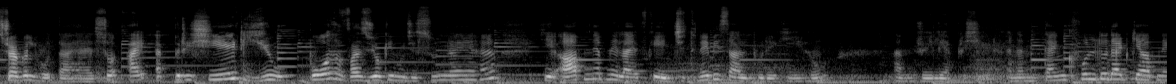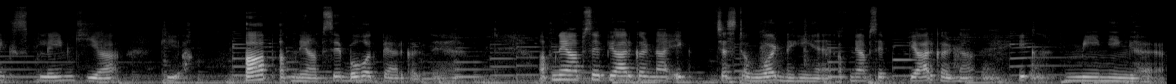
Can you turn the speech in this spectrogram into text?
स्ट्रगल होता है। So I appreciate you of us जो कि मुझे सुन रहे हैं कि आपने अपने लाइफ के जितने भी साल पूरे किए हों I am really appreciate and I am thankful to that कि आपने एक्सप्लेन किया कि आप अपने आप से बहुत प्यार करते हैं। अपने आप से प्यार करना एक जस्ट अ वर्ड नहीं है। अपने आप से प्यार करना एक मीनिंग है।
